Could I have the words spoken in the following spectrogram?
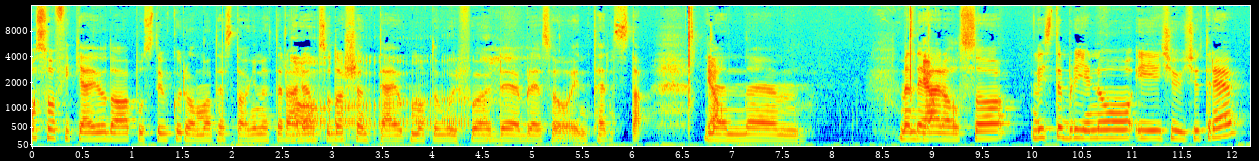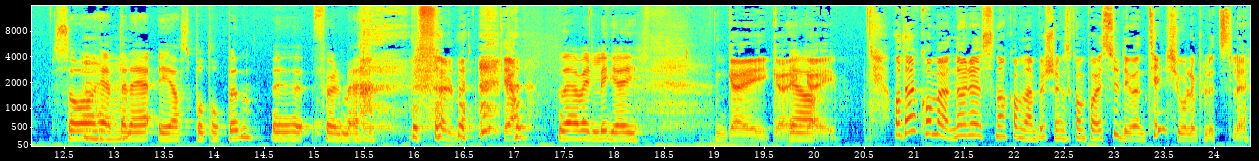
og så fikk jeg jo da positiv koronatest dagen etter der igjen, så da skjønte jeg jo på en måte hvorfor det ble så intenst, da. Ja. Men, ehm, men det Ja. er altså Hvis det blir noe i 2023, så Mhm. heter det Jazz på toppen. Eh, følg med. Følg med. Ja. Det er veldig gøy. Gøy, gøy, Ja. gøy. Og der kom jeg, når jeg snakka om den bursdagen, så kom jeg på jeg sydde jo en til kjole plutselig.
